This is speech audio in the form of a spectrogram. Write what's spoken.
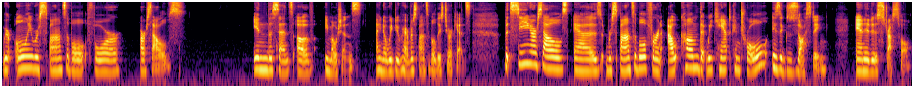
We're only responsible for ourselves in the sense of emotions. I know we do have responsibilities to our kids, but seeing ourselves as responsible for an outcome that we can't control is exhausting and it is stressful.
